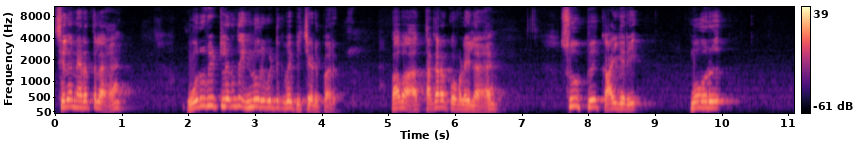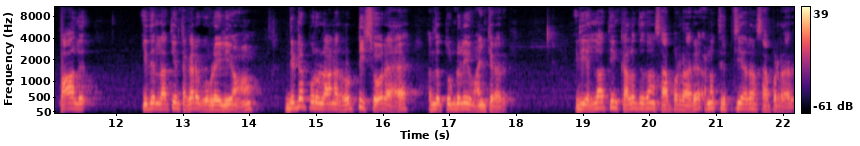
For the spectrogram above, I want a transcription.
சில நேரத்தில் ஒரு வீட்டிலேருந்து இன்னொரு வீட்டுக்கு போய் பிச்சை எடுப்பார். பாபா தகர குவளையில் சூப்பு காய்கறி மோர் பால் இது எல்லாத்தையும் தகர குவளையிலையும் திடப்பொருளான ரொட்டி சோறை அந்த துண்டுலையும் வாங்கிக்கிறாரு. இது எல்லாத்தையும் கலந்து தான் சாப்பிட்றாரு. ஆனால் திருப்தியாக தான் சாப்பிட்றாரு.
